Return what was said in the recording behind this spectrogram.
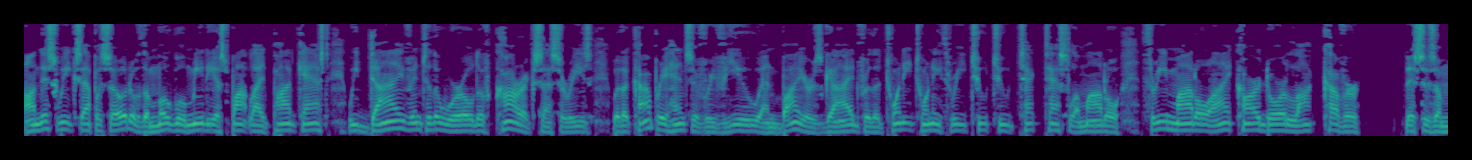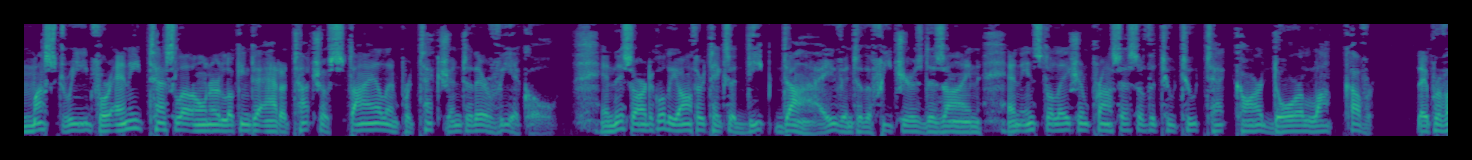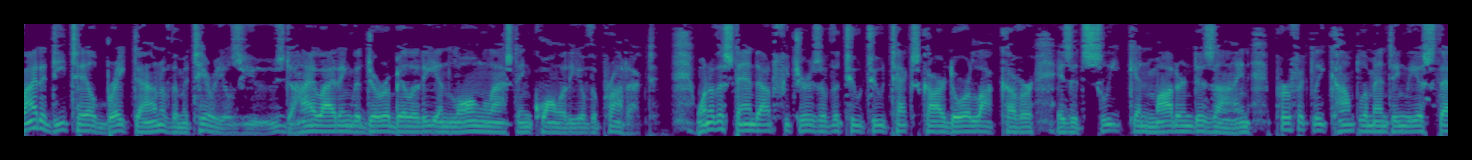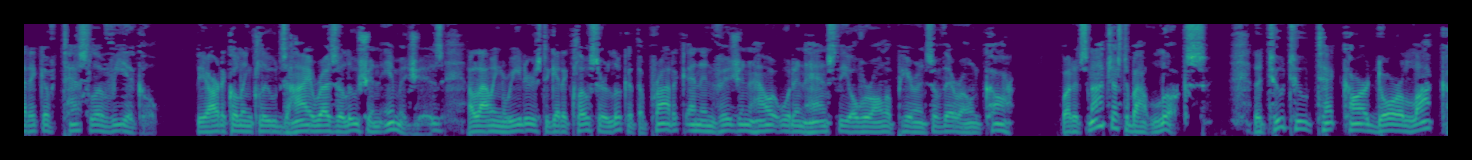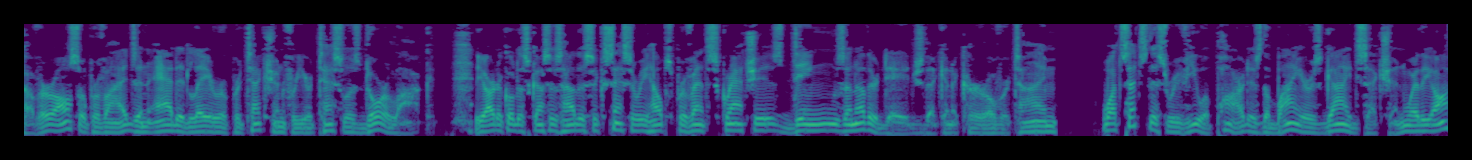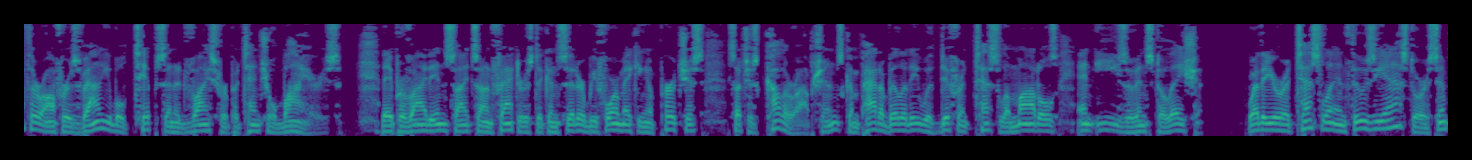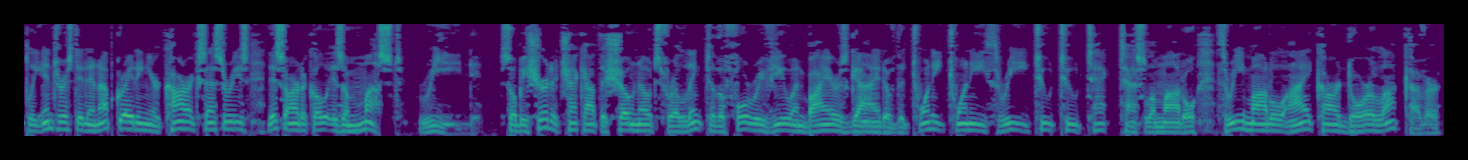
On this week's episode of the Mogul Media Spotlight podcast, we dive into the world of car accessories with a comprehensive review and buyer's guide for the 2023 TUTU Tech Tesla Model 3 model Y car door lock cover. This is a must read for any Tesla owner looking to add a touch of style and protection to their vehicle. In this article, the author takes a deep dive into the features, design, and installation process of the TUTU Tech car door lock cover. They provide a detailed breakdown of the materials used, highlighting the durability and long-lasting quality of the product. One of the standout features of the 22 Tex car door lock cover is its sleek and modern design, perfectly complementing the aesthetic of Tesla vehicle. The article includes high-resolution images, allowing readers to get a closer look at the product and envision how it would enhance the overall appearance of their own car. But it's not just about looks. The TUTU Tech Car door lock cover also provides an added layer of protection for your Tesla's door lock. The article discusses how this accessory helps prevent scratches, dings, and other damage that can occur over time. What sets this review apart is the buyer's guide section, where the author offers valuable tips and advice for potential buyers. They provide insights on factors to consider before making a purchase, such as color options, compatibility with different Tesla models, and ease of installation. Whether you're a Tesla enthusiast or simply interested in upgrading your car accessories, this article is a must read. So be sure to check out the show notes for a link to the full review and buyer's guide of the 2023 TUTU Tech Tesla Model 3 model Y car door lock cover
